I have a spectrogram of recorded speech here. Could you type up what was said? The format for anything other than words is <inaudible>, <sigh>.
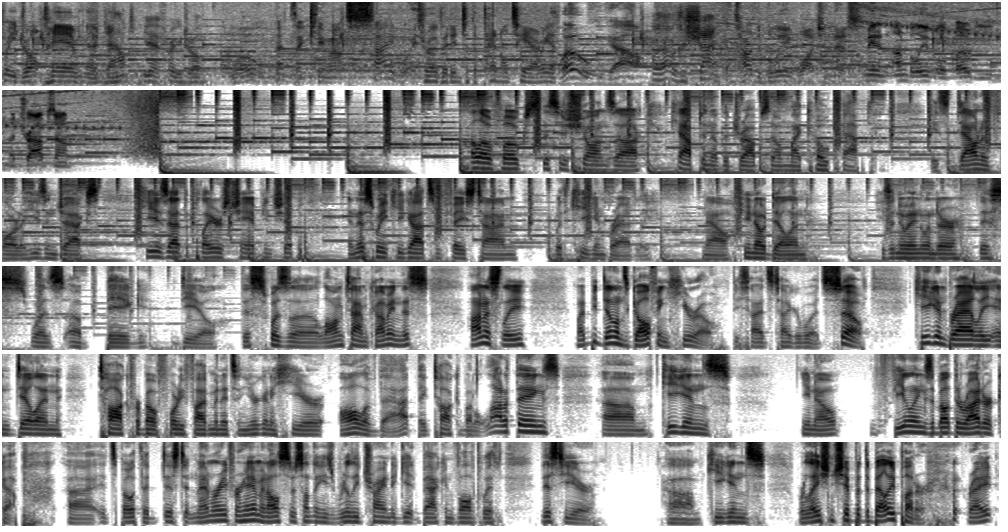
Free drop here, no doubt. Yeah, free drop. Whoa, that thing came out sideways. Drove it into the penalty area. Whoa, yeah. Well, that was a shank. It's hard to believe watching this. Made an unbelievable bogey in the drop zone. Hello, folks. This is Sean Zak, captain of the Drop Zone. My co-captain is down in Florida. He's in Jax. He is at the Players Championship, and this week he got some FaceTime with Keegan Bradley. Now, if you know Dylan, he's a New Englander. This was a big deal. This was a long time coming. This, honestly, might be Dylan's golfing hero besides Tiger Woods. So, Keegan Bradley and Dylan talk for about 45 minutes, and you're going to hear all of that. They talk about a lot of things. Um, Keegan's, you know, feelings about the Ryder Cup. Uh, it's both a distant memory for him and also something he's really trying to get back involved with this year. Um, Keegan's relationship with the belly putter, <laughs> right?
